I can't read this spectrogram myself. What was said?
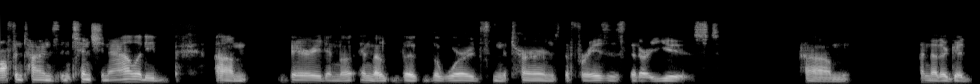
oftentimes intentionality um, buried in the in the, the the words and the terms the phrases that are used. Um, another good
